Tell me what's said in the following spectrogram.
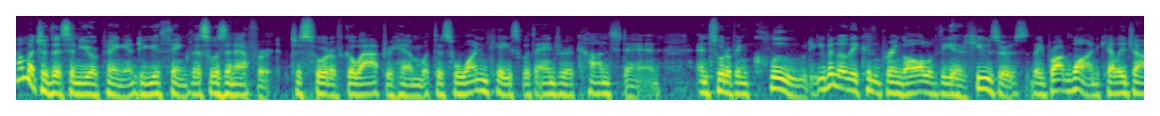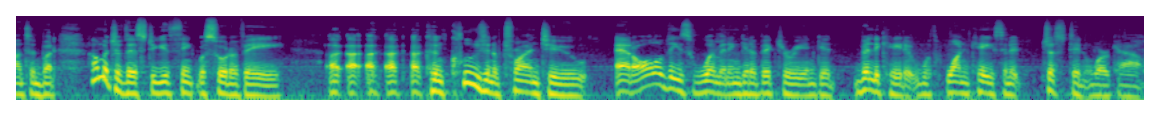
How much of this, in your opinion, do you think this was an effort to sort of go after him with this one case with Andrea Constand and sort of include, even though they couldn't bring all of the yeah. accusers, they brought one, Kelly Johnson, but how much of this do you think was sort of a, a, a, a, a conclusion of trying to add all of these women and get a victory and get vindicated with one case and it just didn't work out.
